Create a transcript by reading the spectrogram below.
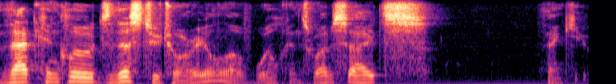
That concludes this tutorial of Wilkins Websites. Thank you.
